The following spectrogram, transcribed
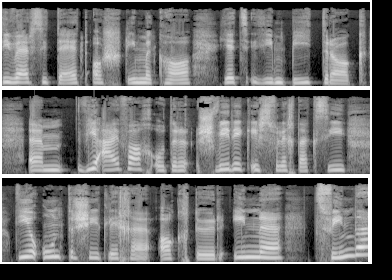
Diversität an Stimmen gehabt, jetzt in deinem Beitrag. Ähm, wie einfach oder schwierig ist es vielleicht auch gewesen, die unterschiedlichen AkteurInnen zu finden?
